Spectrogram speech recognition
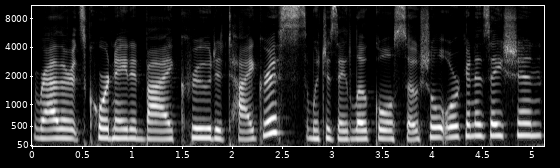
Rather, it's coordinated by Krewe de Tigris, which is a local social organization.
